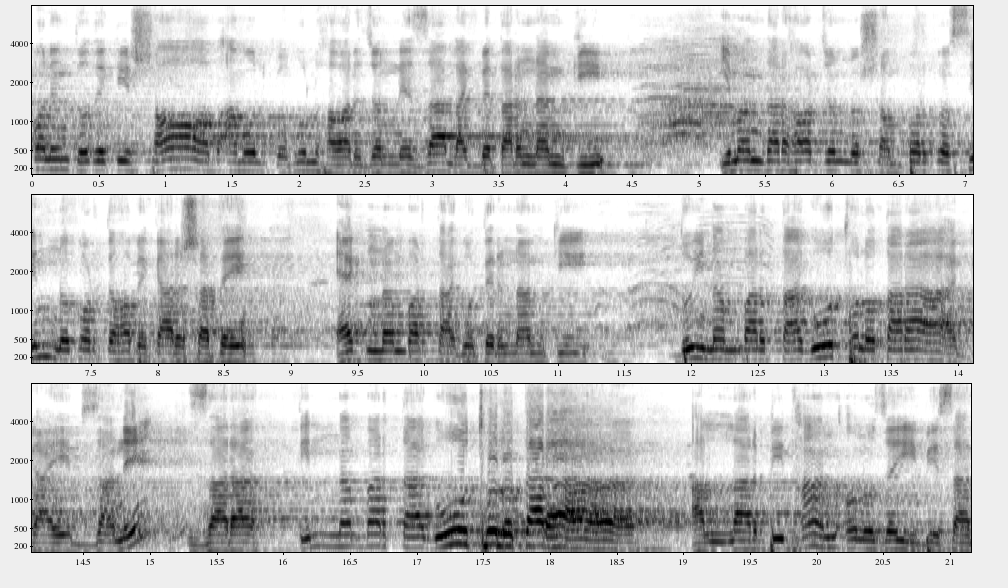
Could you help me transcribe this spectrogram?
বলেন তো দেখি, সব আমল কবুল হওয়ার জন্য যা লাগবে তার নাম কি? ইমানদার হওয়ার জন্য সম্পর্ক ছিন্ন করতে হবে কার সাথে? এক নাম্বার তাগতের নাম কি? দুই নাম্বার তাগুত হলো তারা গায়েব জানে, যারা তিন নাম্বার তাগুত হলো তারা আল্লাহর বিধান অনুযায়ী বিচার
